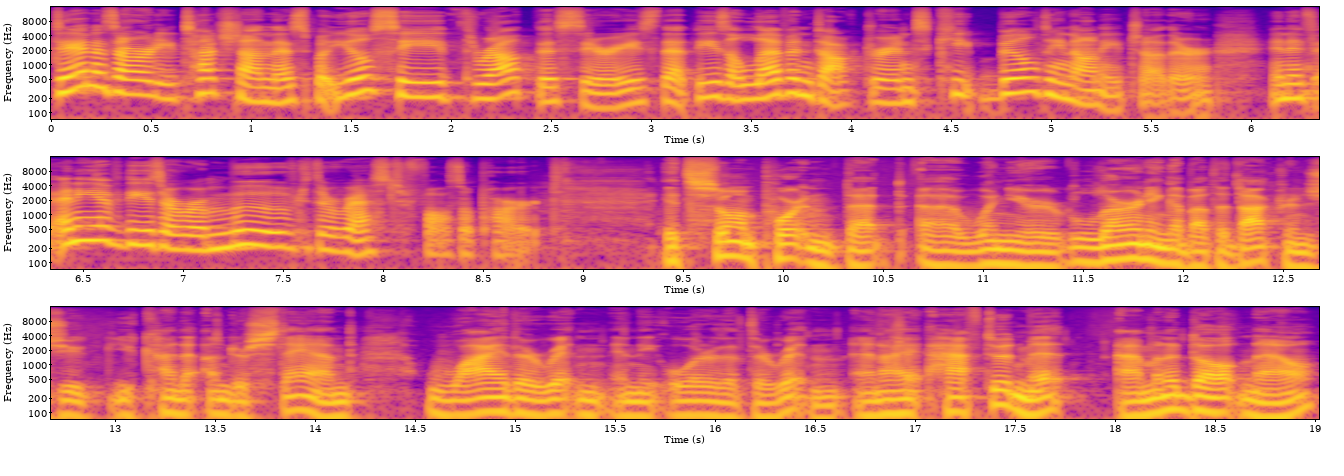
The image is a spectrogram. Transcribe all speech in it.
Dan has already touched on this, but you'll see throughout this series that these 11 doctrines keep building on each other. And if any of these are removed, the rest falls apart it's so important that uh, when you're learning about the doctrines, you, you kind of understand why they're written in the order that they're written. And I have to admit, I'm an adult now.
